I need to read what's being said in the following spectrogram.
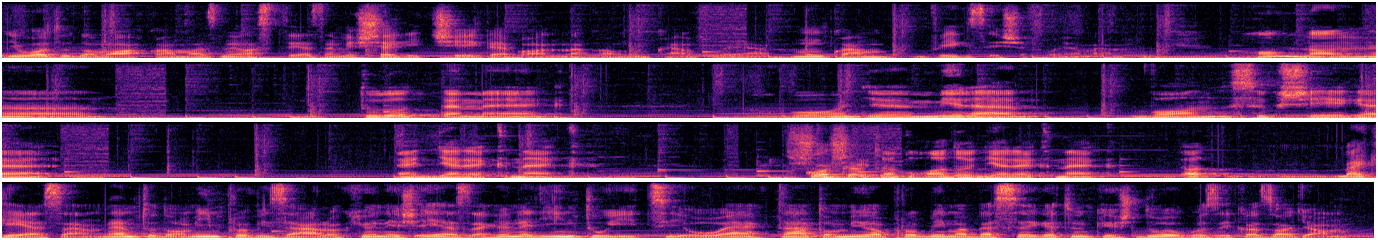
jól tudom alkalmazni, azt érzem, és segítségre vannak a munkám folyamán, munkám végzése folyamán. Honnan uh, tudod te meg, hogy mire van szüksége egy gyereknek Sosem adott gyereknek. A... Megérzem, nem tudom, improvizálok, jön és érzek, jön egy intuíció, eh? tehát mi a probléma, beszélgetünk és dolgozik az agyam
